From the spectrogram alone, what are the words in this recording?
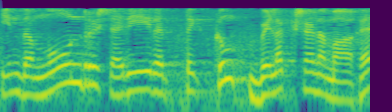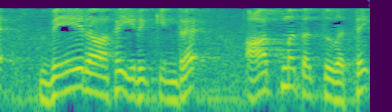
இந்த மூன்று சரீரத்துக்கும் விலட்சணமாக வேறாக இருக்கின்ற ஆத்ம தத்துவத்தை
